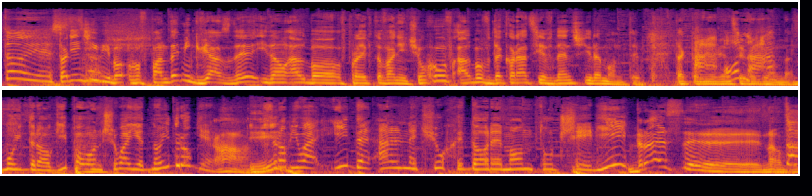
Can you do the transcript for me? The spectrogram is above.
To jest To nie coś. dziwi, bo bo w pandemii gwiazdy idą albo w projektowanie ciuchów, albo w dekoracje wnętrz i remonty. Tak to A mniej więcej wygląda. Mój drogi, połączyła jedno i drugie. A. I? Zrobiła idealne ciuchy do remontu, czyli... Dresy! No proszę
